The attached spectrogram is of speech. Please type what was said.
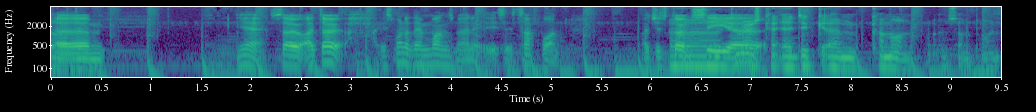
Um, yeah. So I don't. It's one of them ones, man. It's a tough one. I just don't Uh, see. Uh, ca- uh, did um, come on at some point,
